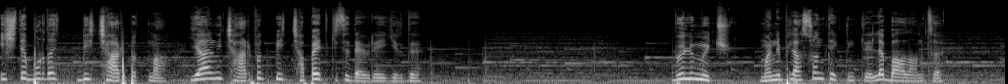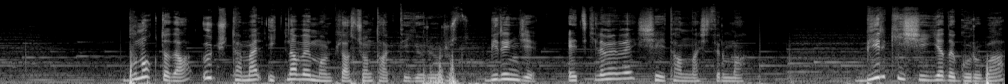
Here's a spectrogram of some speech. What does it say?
İşte burada bir çarpıtma, yani çarpık bir çapa etkisi devreye girdi. Bölüm 3 Manipülasyon teknikleriyle bağlantı bu noktada 3 temel ikna ve manipülasyon taktiği görüyoruz. Birinci, etkileme ve şeytanlaştırma. Bir kişi ya da gruba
